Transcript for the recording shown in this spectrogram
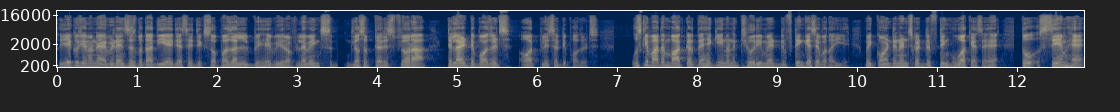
तो ये कुछ इन्होंने एविडेंसेस बता दिए जैसे jigsaw puzzle behaviour of lemmings Glossopteris flora tillite deposits और प्लेसर डिपॉजिट्स उसके बाद हम बात करते हैं कि इन्होंने थ्योरी में ड्रिफ्टिंग कैसे बताई है। भाई कॉन्टिनेंट्स का ड्रिफ्टिंग हुआ कैसे है? तो सेम है,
